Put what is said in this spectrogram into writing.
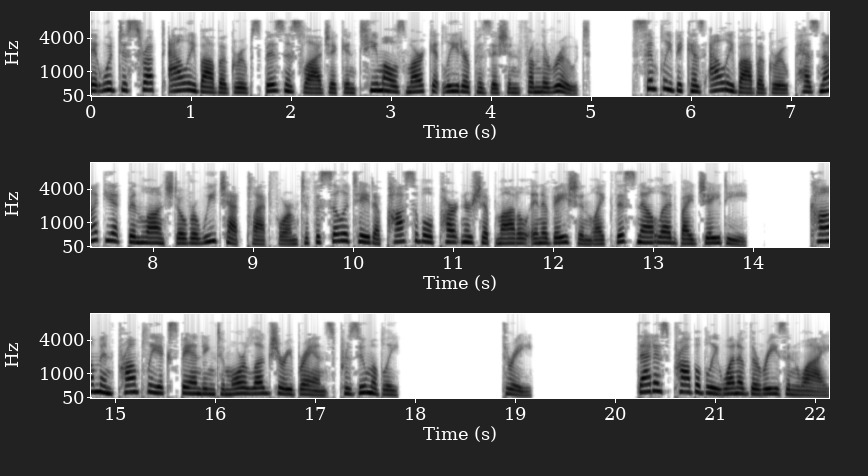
it would disrupt Alibaba Group's business logic and Tmall's market leader position from the root, simply because Alibaba Group has not yet been launched over WeChat platform to facilitate a possible partnership model innovation like this now led by JD. Com and promptly expanding to more luxury brands presumably. 3. That is probably one of the reason why,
